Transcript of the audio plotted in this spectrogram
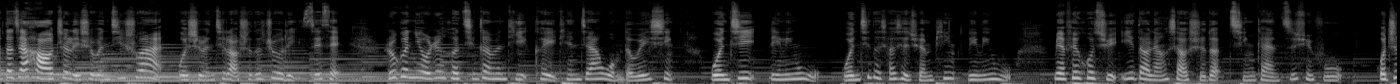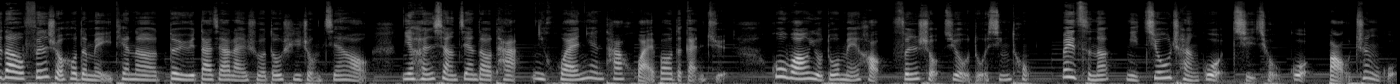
大家好，这里是文姬说爱，我是文姬老师的助理 C C。如果你有任何情感问题，可以添加我们的微信文姬零零五，文姬的小写全拼零零五，免费获取一到两小时的情感咨询服务。我知道分手后的每一天呢，对于大家来说都是一种煎熬。你很想见到他，你怀念他怀抱的感觉，过往有多美好，分手就有多心痛。为此呢，你纠缠过，祈求过，保证过，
